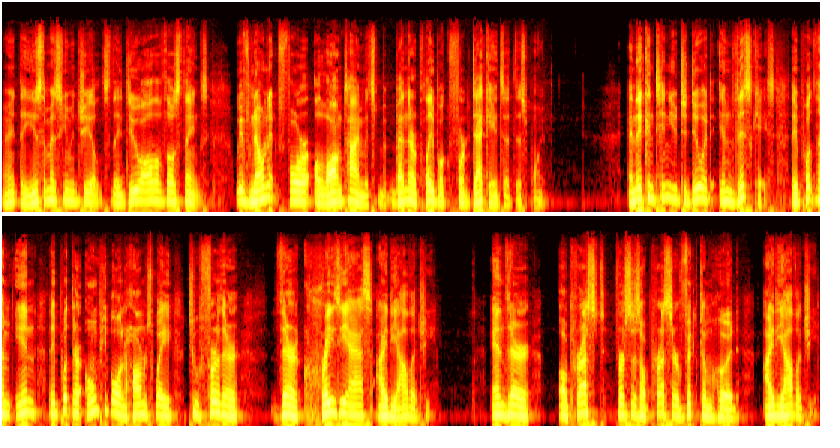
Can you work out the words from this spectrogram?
Right? They use them as human shields. They do all of those things. We've known it for a long time. It's been their playbook for decades at this point. And they continue to do it in this case. They put them in, they put their own people in harm's way to further their crazy ass ideology and their oppressed versus oppressor victimhood ideology.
